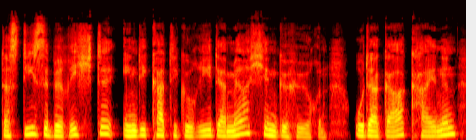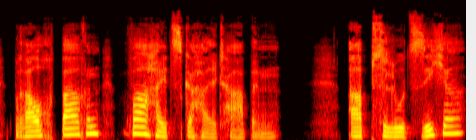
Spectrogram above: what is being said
dass diese Berichte in die Kategorie der Märchen gehören oder gar keinen brauchbaren Wahrheitsgehalt haben. Absolut sicher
